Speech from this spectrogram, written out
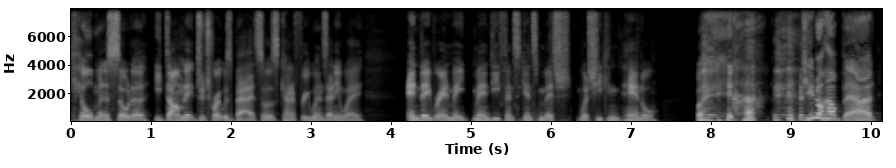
killed Minnesota. He dominated. Detroit was bad, so it was kind of free wins anyway. And they ran man defense against Mitch, which he can handle. But Do you know how bad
